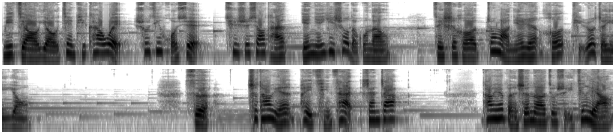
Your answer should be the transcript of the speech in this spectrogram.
米酒有健脾开胃、舒筋活血。祛湿消痰、延年益寿的功能，最适合中老年人和体弱者饮用。四、吃汤圆配芹菜、山楂。汤圆本身呢就属于精粮，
